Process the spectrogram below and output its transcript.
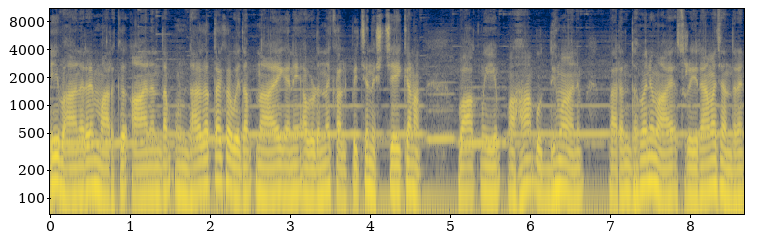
ഈ വാനരന്മാർക്ക് ആനന്ദം ഉണ്ടാകത്തക്ക വിധം നായകനെ അവിടുന്ന് കൽപ്പിച്ച് നിശ്ചയിക്കണം. വാഗ്മിയും മഹാബുദ്ധിമാനും പരന്ധവനുമായ ശ്രീരാമചന്ദ്രൻ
